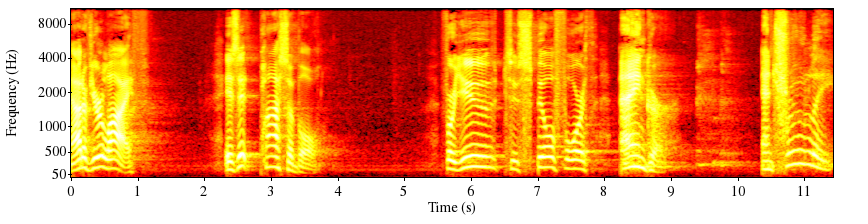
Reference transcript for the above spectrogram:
Out of your life, is it possible for you to spill forth anger and truly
